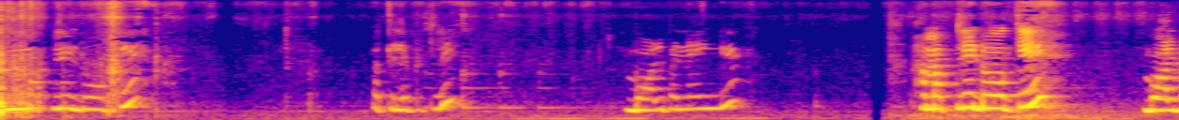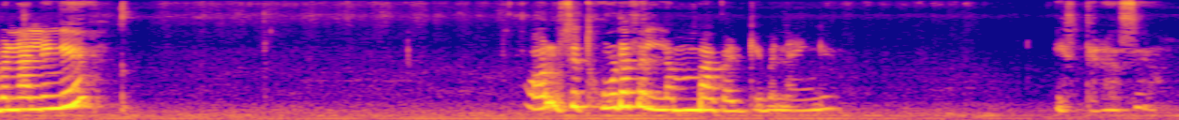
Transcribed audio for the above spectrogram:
हम अपने डो के पतले पतले बॉल बनाएँगे। हम अपने डो के बॉल बना लेंगे। और उसे थोड़ा सा लंबा करके बनाएँगे। इस तरह से।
